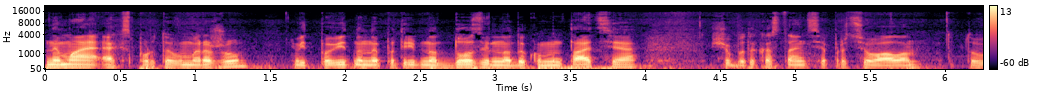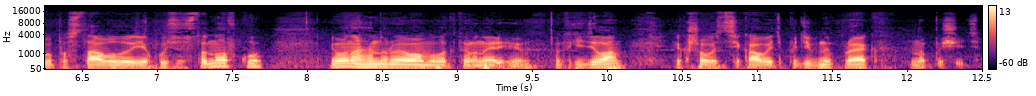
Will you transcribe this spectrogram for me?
Немає експорту в мережу. Відповідно, не потрібна дозвільна документація, щоб така станція працювала. Тобто ви поставили якусь установку, і вона генерує вам електроенергію. Отакі діла. Якщо вас цікавить подібний проект, напишіть.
